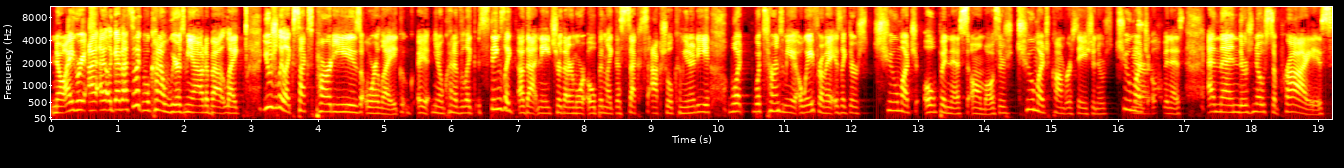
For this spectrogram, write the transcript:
No, I agree. I, I like that's like what kind of weirds me out about like usually like sex parties or like eh, you know kind of like things like of that nature that are more open like the sex actual community. What what turns me away from it is like there's too much openness almost. There's too much conversation. There's too much openness, and then there's no surprise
